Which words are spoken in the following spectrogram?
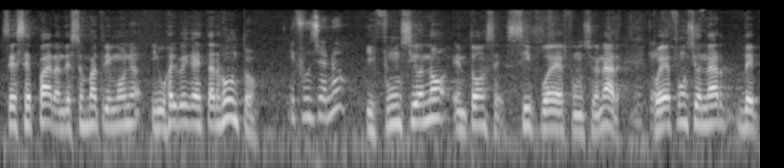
se separan de esos matrimonios y vuelven a estar juntos. ¿Y funcionó? Y funcionó, entonces sí puede funcionar. Puede funcionar de,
